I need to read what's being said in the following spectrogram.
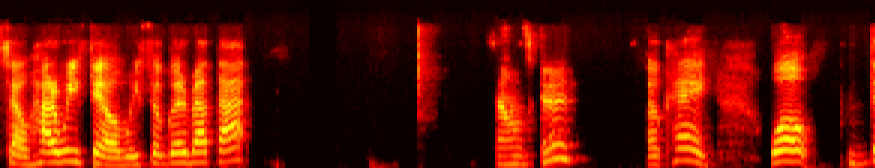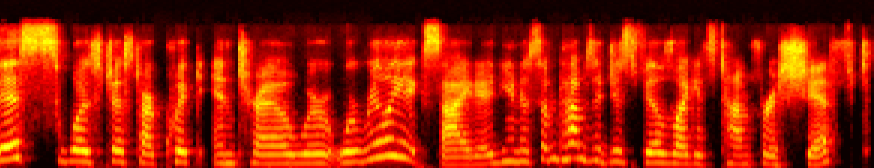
So, how do we feel? We feel good about that? Sounds good. Okay. Well, this was just our quick intro. We're, we're really excited. You know, sometimes it just feels like it's time for a shift.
